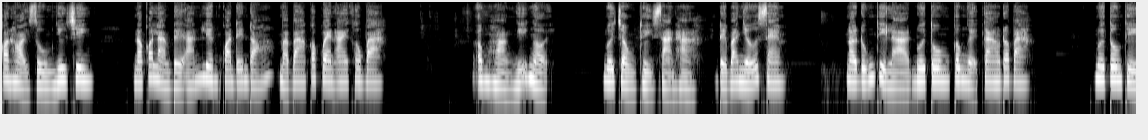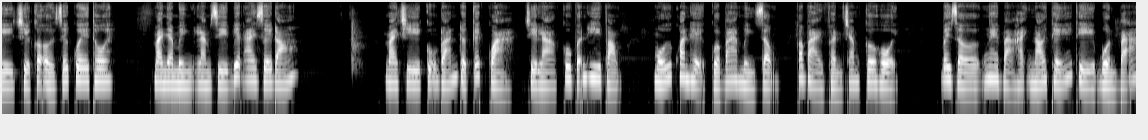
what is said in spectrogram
con hỏi dùm Như Trinh, nó có làm đề án liên quan đến đó mà ba có quen ai không ba? Ông Hoàng nghĩ ngợi. Nuôi trồng thủy sản hả? Để ba nhớ xem. Nói đúng thì là nuôi tôm công nghệ cao đó ba. Nuôi tôm thì chỉ có ở dưới quê thôi. Mà nhà mình làm gì biết ai dưới đó. Mai Chi cũng đoán được kết quả. Chỉ là cô vẫn hy vọng mối quan hệ của ba mình rộng có vài phần trăm cơ hội. Bây giờ nghe bà Hạnh nói thế thì buồn bã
